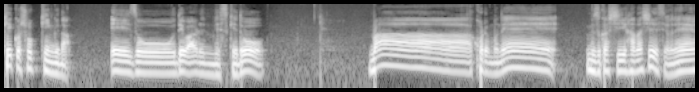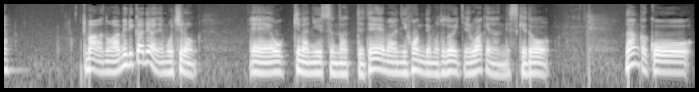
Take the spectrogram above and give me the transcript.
結構ショッキングな映像ではあるんですけど、まあ、これもね、難しい話ですよね。まあ、あの、アメリカではね、もちろん、えー、大きなニュースになってて、まあ、日本でも届いてるわけなんですけど、なんかこ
